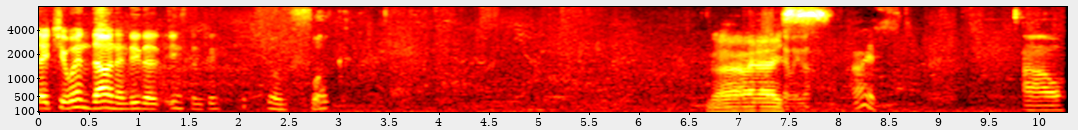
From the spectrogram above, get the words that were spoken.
like she went down and did that instantly. Oh fuck. Nice. Nice. Ow.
